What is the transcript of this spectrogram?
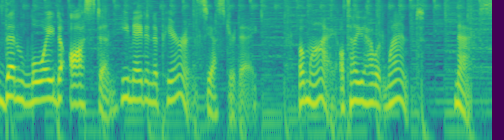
than Lloyd Austin. He made an appearance yesterday. Oh my, I'll tell you how it went next.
